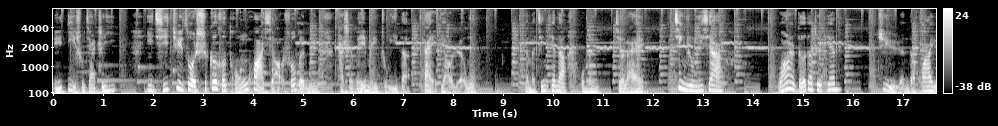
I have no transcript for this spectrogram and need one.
与艺术家之一，以其剧作诗歌和童话小说闻名。他是唯美主义的代表人物。那么今天呢，我们就来。进入一下王尔德的这篇《巨人的花园》。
